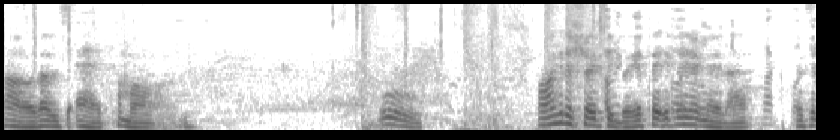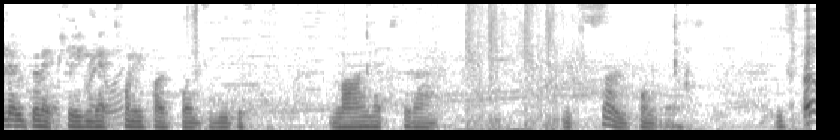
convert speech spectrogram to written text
Oh, that was Ed. Come on. Ooh. Oh, I'm gonna show I mean, people. If they, if they don't know that, there's a little glitch where you can get 25 points if you just lie next to that. It's so pointless. Oh,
